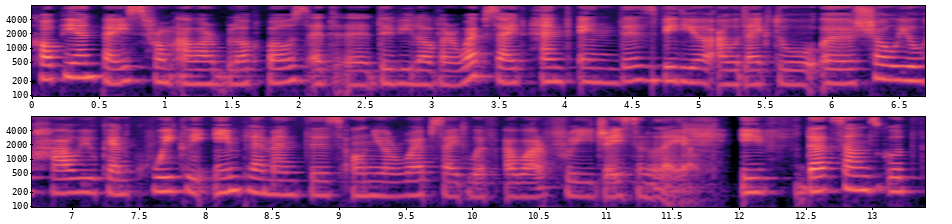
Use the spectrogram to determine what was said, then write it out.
copy and paste from our blog post at uh, Divi Lover website. And in this video, I would like to uh, show you how you can quickly implement this on your website with our free JSON layout. If that sounds good,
